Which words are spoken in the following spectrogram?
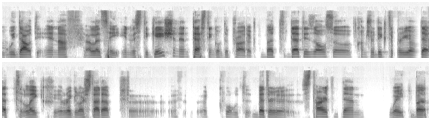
without enough, uh, let's say, investigation and testing of the product. But that is also contradictory of that, like regular startup uh, quote, better start than wait. But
